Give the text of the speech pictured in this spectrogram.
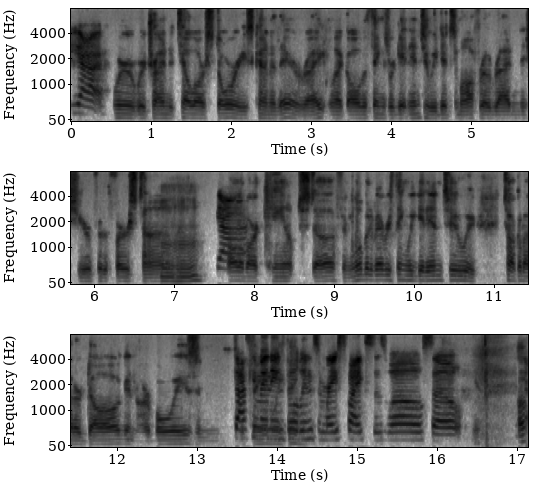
Yeah. we're we're trying to tell our stories kind of there, right? Like all the things we're getting into. We did some off road riding this year for the first time. Mhm. Yeah. All of our camp stuff and a little bit of everything we get into. We talk about our dog and our boys and the family Documenting thing. building some race bikes as well. So, I,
